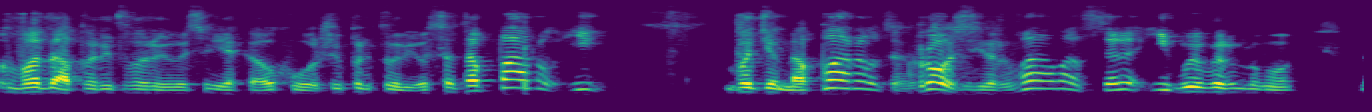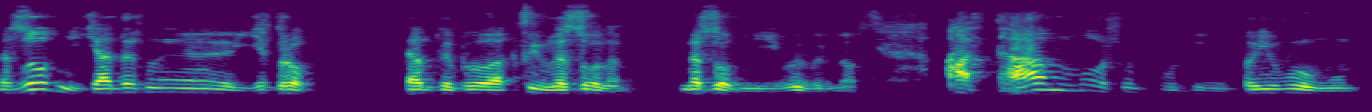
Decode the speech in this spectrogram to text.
вода перетворилася, яка охоче, перетворилася на пару, і водяна пара розірвала це і вивернула назовні ядерне ядро, там, де була активна зона, назовні її вивернуло. А там може бути в бойовому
